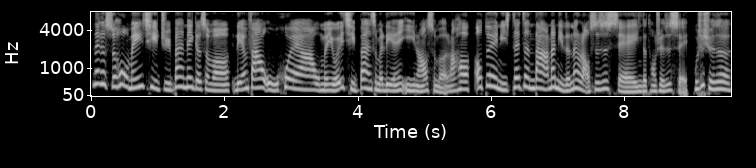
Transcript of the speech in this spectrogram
那个时候我们一起举办那个什么联发舞会啊，我们有一起办什么联谊，然后什么，然后哦，对，你在正大，那你的那个老师是谁？你的同学是谁？我就觉得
